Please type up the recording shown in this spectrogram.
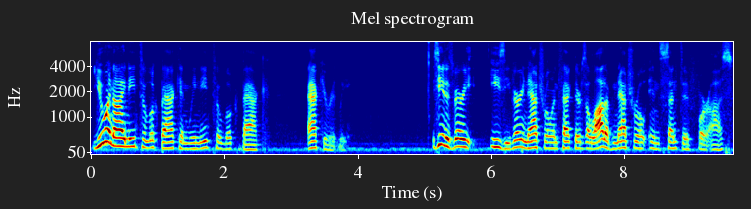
You and I need to look back, and we need to look back accurately. You see, it is very easy, very natural. In fact, there's a lot of natural incentive for us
